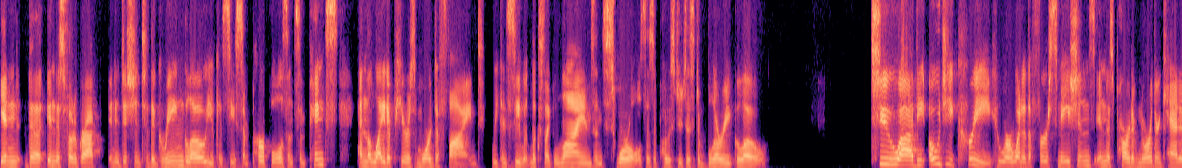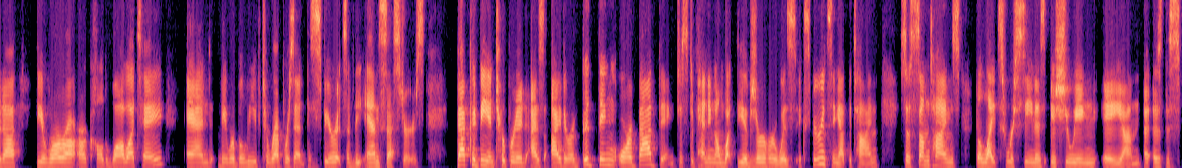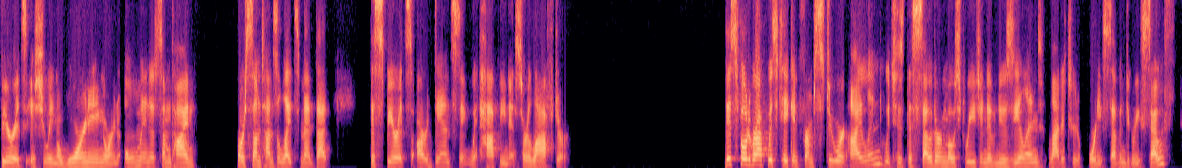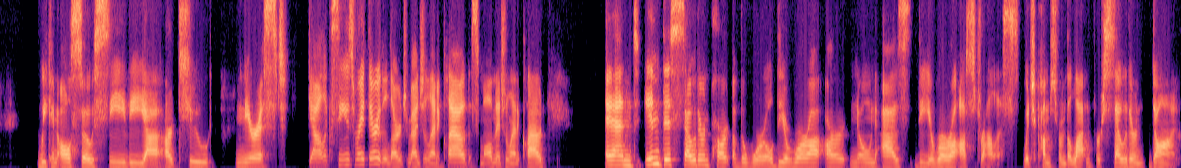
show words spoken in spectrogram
in this photograph, in addition to the green glow, you can see some purples and some pinks, and the light appears more defined. We can see what looks like lines and swirls as opposed to just a blurry glow. To uh, the Oji Cree, who are one of the First Nations in this part of Northern Canada, the aurora are called Wawate, and they were believed to represent the spirits of the ancestors that could be interpreted as either a good thing or a bad thing, just depending on what the observer was experiencing at the time. So sometimes the lights were seen as issuing a, um, as the spirits issuing a warning or an omen of some kind. Or sometimes the lights meant that the spirits are dancing with happiness or laughter. This photograph was taken from Stewart Island, which is the southernmost region of New Zealand, latitude of 47 degrees south we can also see the uh, our two nearest galaxies right there, the large Magellanic Cloud, the small Magellanic Cloud. And in this southern part of the world, the aurora are known as the aurora australis, which comes from the Latin for southern dawn.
